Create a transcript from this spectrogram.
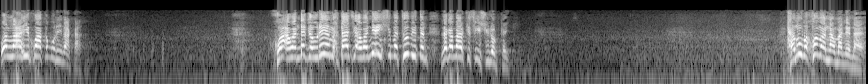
والله خوا قبولی ناکات خوا ئەوەندە گەورەیە محتاجی ئەوە نێیشی بە تو بیتن لەگە مارکسی ئیشی لۆ بکەیت هەموو بە خۆمان ناومان لێ نایە.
